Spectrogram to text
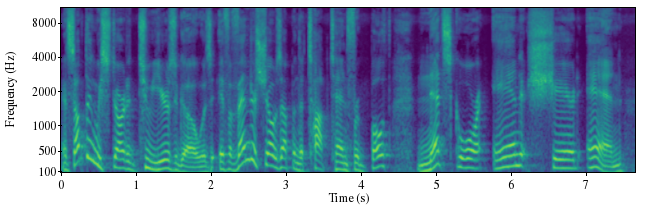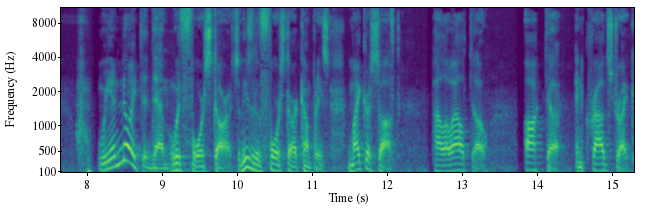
And something we started two years ago was if a vendor shows up in the top 10 for both net score and shared N, we anointed them with four stars. So these are the four star companies Microsoft, Palo Alto, Okta, and CrowdStrike.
